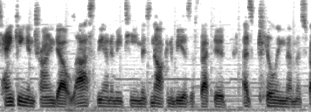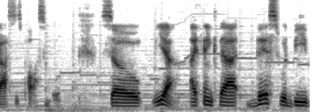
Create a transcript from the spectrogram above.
tanking and trying to outlast the enemy team is not going to be as effective as killing them as fast as possible. So, yeah, I think that this would be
